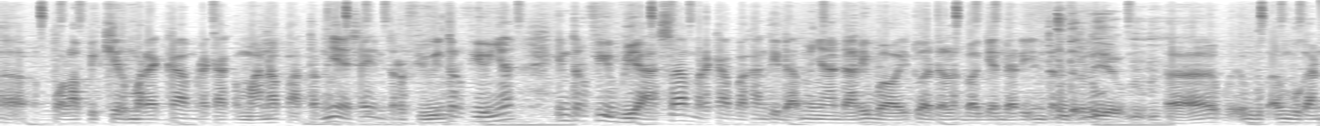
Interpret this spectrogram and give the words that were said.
uh, pola pikir mereka, mereka ke mana patternnya, ya saya interview. Interviewnya interview biasa, mereka bahkan tidak menyadari bahwa itu adalah bagian dari interview. interview. Uh, bukan bukan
